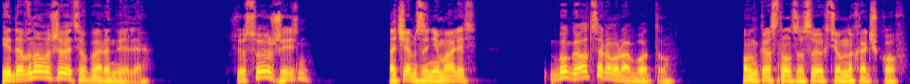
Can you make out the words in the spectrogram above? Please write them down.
И давно вы живете в Бернвилле? Всю свою жизнь. А чем занимались? Бухгалтером работал. Он коснулся своих темных очков.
